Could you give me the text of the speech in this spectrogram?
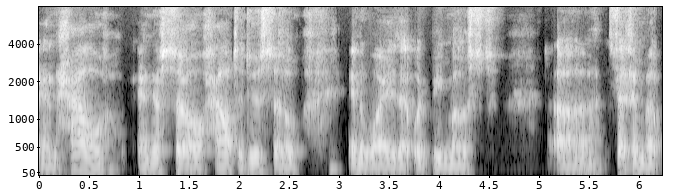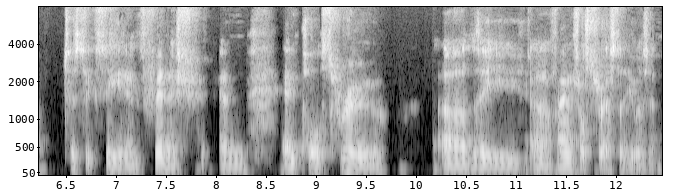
and how, and if so, how to do so in a way that would be most uh, set him up to succeed and finish and and pull through uh, the uh, financial stress that he was in.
